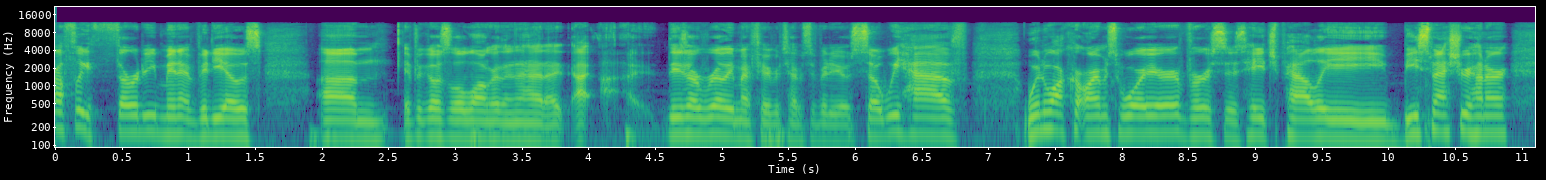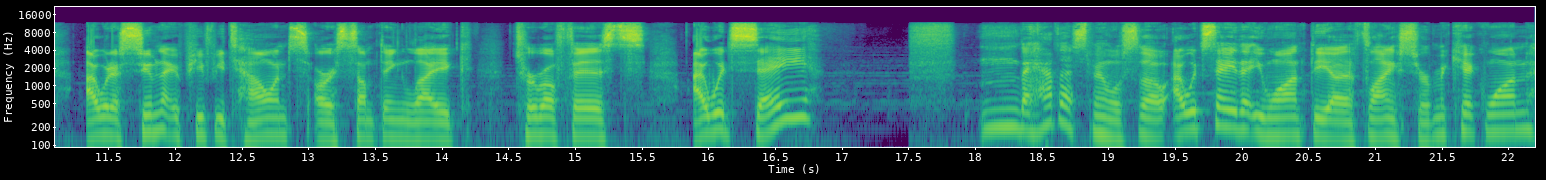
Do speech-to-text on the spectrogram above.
roughly 30 minute videos. Um if it goes a little longer than that I, I, I, these are really my favorite types of videos. So we have windwalker arms warrior versus h pally beast mastery hunter. I would assume that your pvp talents are something like turbo fists. I would say mm, they have that spinable slow i would say that you want the uh, flying serpent kick one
